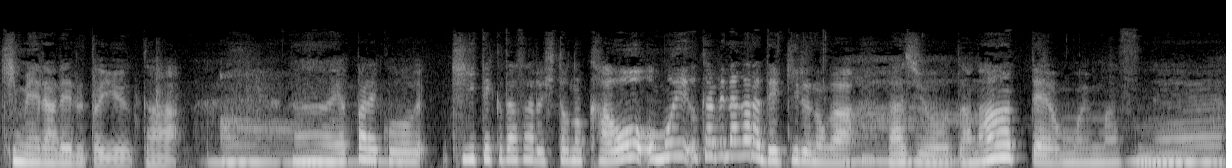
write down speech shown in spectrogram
決められるというか、うん、やっぱりこう、聞いてくださる人の顔を思い浮かべながらできるのがラジオだなって思いますね。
